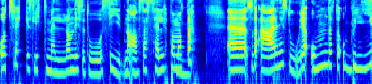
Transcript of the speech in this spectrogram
og trekkes litt mellom disse to sidene av seg selv, på en måte. Eh, så det er en historie om dette å bli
